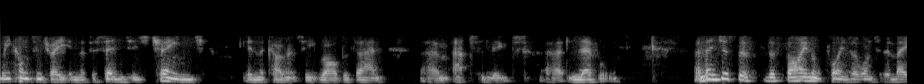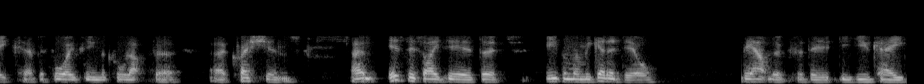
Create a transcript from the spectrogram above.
we concentrate in the percentage change in the currency rather than um, absolute uh, level. And then just the, final point I wanted to make uh, before opening the call up for uh, questions um, is this idea that even when we get a deal, the outlook for the, UK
